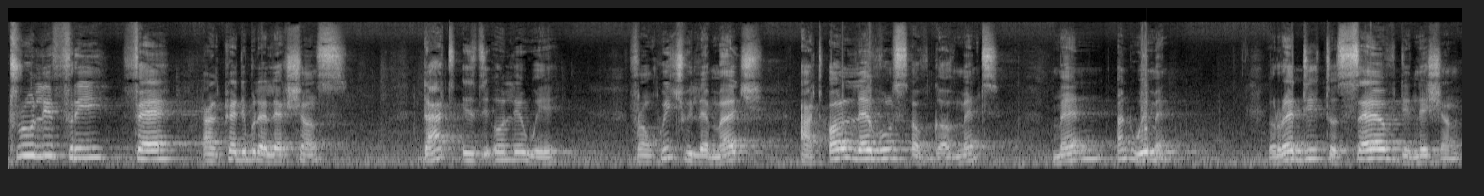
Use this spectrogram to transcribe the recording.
Truly free, fair, and credible elections, that is the only way from which will emerge at all levels of government men and women ready to serve the nation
